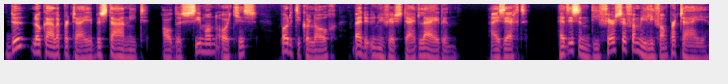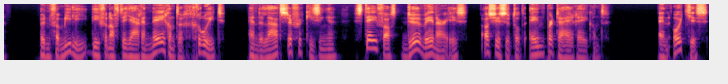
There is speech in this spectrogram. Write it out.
De lokale partijen bestaan niet, al dus Simon Otjes, politicoloog bij de Universiteit Leiden. Hij zegt: Het is een diverse familie van partijen. Een familie die vanaf de jaren negentig groeit en de laatste verkiezingen stevast de winnaar is als je ze tot één partij rekent. En Otjes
